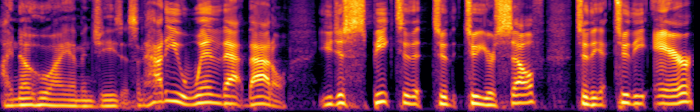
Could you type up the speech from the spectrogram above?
I know who I am in Jesus. And how do you win that battle? You just speak to the, to to yourself, to the to the air.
